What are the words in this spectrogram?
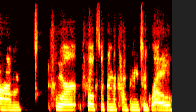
um, for folks within the company to grow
